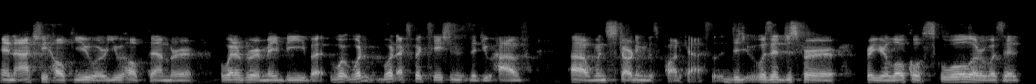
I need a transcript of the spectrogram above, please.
and actually help you or you help them or whatever it may be. But what what what expectations did you have uh, when starting this podcast? Did you, was it just for for your local school or was it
